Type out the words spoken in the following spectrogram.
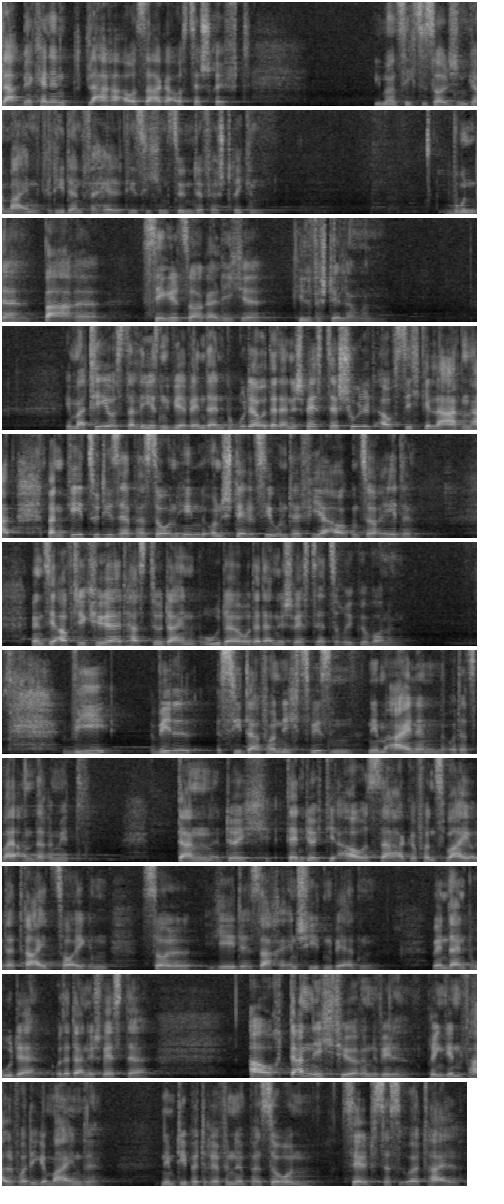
Klar, wir kennen klare Aussage aus der Schrift, wie man sich zu solchen Gemeindegliedern verhält, die sich in Sünde verstricken. Wunderbare seelsorgerliche Hilfestellungen. In Matthäus, da lesen wir, wenn dein Bruder oder deine Schwester Schuld auf sich geladen hat, dann geh zu dieser Person hin und stell sie unter vier Augen zur Rede. Wenn sie auf dich hört, hast du deinen Bruder oder deine Schwester zurückgewonnen. Wie will sie davon nichts wissen, nimm einen oder zwei andere mit. Dann durch, denn durch die Aussage von zwei oder drei Zeugen soll jede Sache entschieden werden. Wenn dein Bruder oder deine Schwester auch dann nicht hören will, bring den Fall vor die Gemeinde, nimmt die betreffende Person selbst das Urteil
